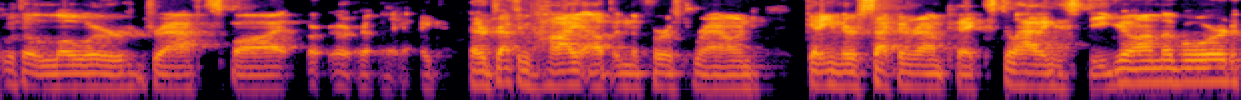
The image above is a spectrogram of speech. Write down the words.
with a lower draft spot or, or, like that are drafting high up in the first round getting their second round pick still having stiga on the board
